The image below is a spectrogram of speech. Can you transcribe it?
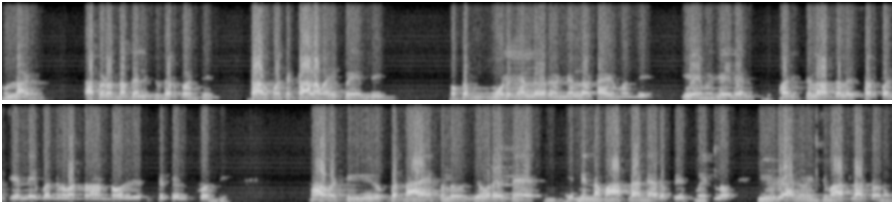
ఉన్నాడు అక్కడ ఉన్న దళిత సర్పంచ్. కాకపోతే కాలం అయిపోయింది. ఒక మూడు నెలలు రెండు నెలల టైం ఉంది. ఏమి చేయలేని పరిస్థితిలో ఆ దళిత సర్పంచ్ ఎన్ని ఇబ్బందులు పడుతున్నాడు నోరు తెచ్చితే తెలుసుకోద్ది కాబట్టి ఈ యొక్క నాయకులు ఎవరైతే నిన్న మాట్లాడినారో ప్రెస్ మీట్లో యూరియా గురించి మాట్లాడుతున్నాం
